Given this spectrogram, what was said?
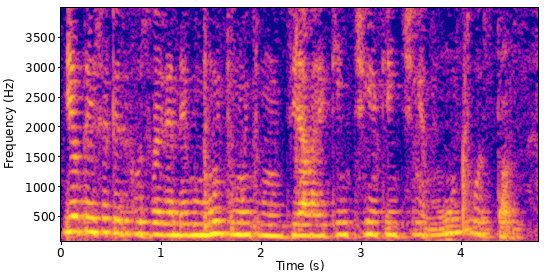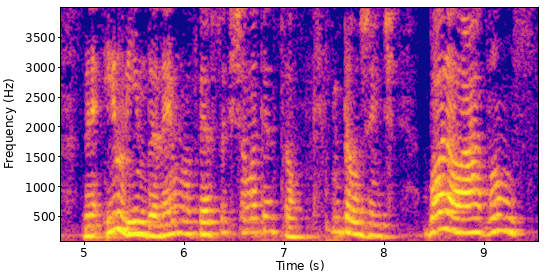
e eu tenho certeza que você vai vender muito, muito, muito. E ela é quentinha, quentinha, muito gostosa, né? E linda, né? Uma peça que chama atenção. Então, gente, bora lá, vamos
